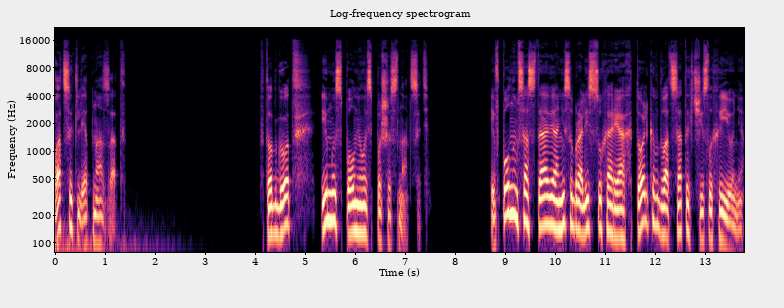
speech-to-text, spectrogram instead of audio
двадцать лет назад. В тот год им исполнилось по шестнадцать. И в полном составе они собрались в Сухарях только в двадцатых числах июня.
